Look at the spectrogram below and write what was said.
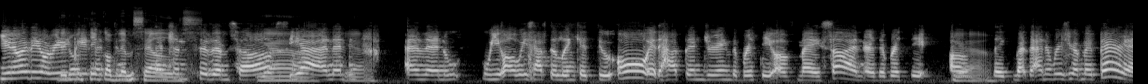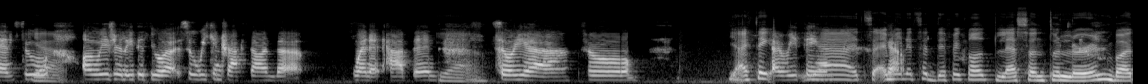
you know, they don't really don't pay think of themselves. attention to themselves. Yeah, and then yeah. and then we always have to link it to oh it happened during the birthday of my son or the birthday of Yeah. like my, the anniversary of my parents so Yeah. always related to it so we can track down the when it happened yeah. so yeah so Yeah, I think Everything- Yeah, it's. I yeah. mean, it's a difficult lesson to learn, but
